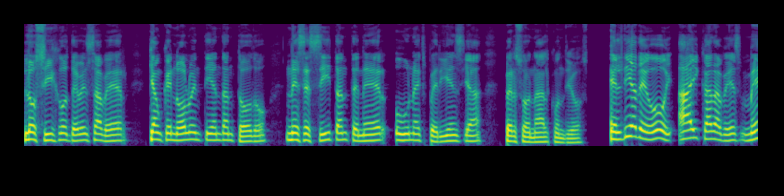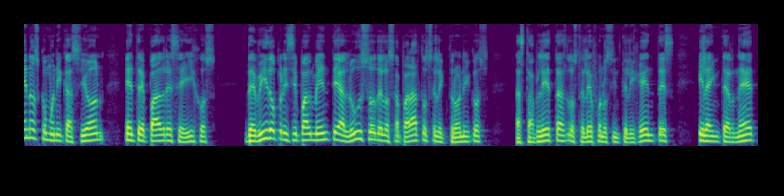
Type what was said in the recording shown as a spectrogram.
Los hijos deben saber que aunque no lo entiendan todo, necesitan tener una experiencia personal con Dios. El día de hoy hay cada vez menos comunicación entre padres e hijos, debido principalmente al uso de los aparatos electrónicos, las tabletas, los teléfonos inteligentes y la Internet,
